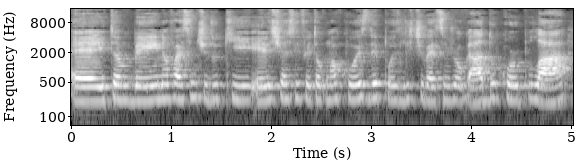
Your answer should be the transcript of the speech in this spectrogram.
É, e também não faz sentido que eles tivessem feito alguma coisa e depois eles tivessem jogado o corpo lá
